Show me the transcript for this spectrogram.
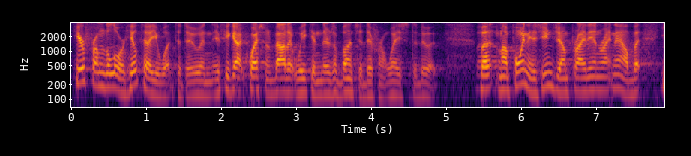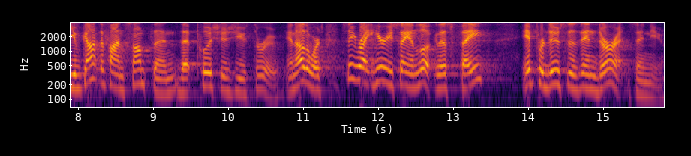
Hear from the Lord. He'll tell you what to do. And if you got questions about it, we can. There's a bunch of different ways to do it. But my point is, you can jump right in right now. But you've got to find something that pushes you through. In other words, see right here, he's saying, look, this faith, it produces endurance in you.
